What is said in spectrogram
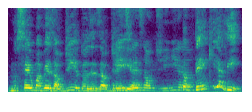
não sei, uma vez ao dia, duas vezes ao Três dia. vezes ao dia. Então tem que ir ali,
